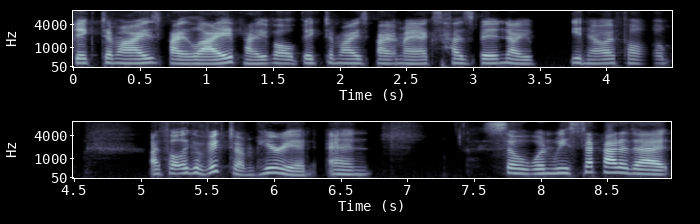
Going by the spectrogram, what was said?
victimized by life. I felt victimized by my ex-husband. I, you know, I felt I felt like a victim, period. And so when we step out of that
